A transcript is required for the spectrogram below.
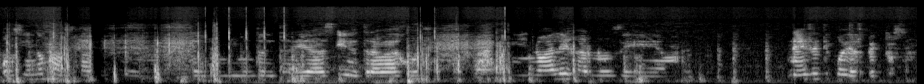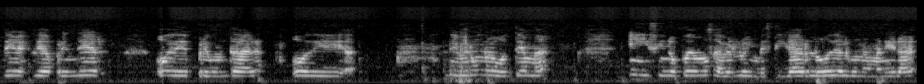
o siendo constantes en el cumplimiento de tareas y de trabajos, y no alejarnos de, de ese tipo de aspectos, de, de aprender o de preguntar o de, de ver un nuevo tema y si no podemos saberlo, investigarlo de alguna manera.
